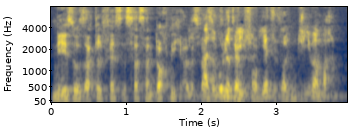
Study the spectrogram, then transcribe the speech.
nee, so sattelfest ist das dann doch nicht alles, was also unabhängig von jetzt, das sollte man natürlich immer machen.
